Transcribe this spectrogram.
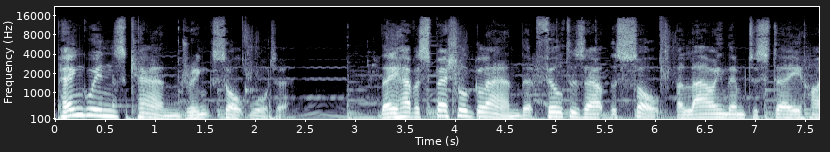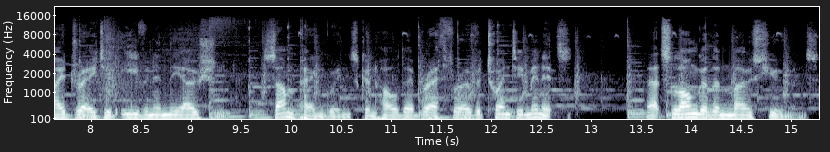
Penguins can drink salt water. They have a special gland that filters out the salt, allowing them to stay hydrated even in the ocean. Some penguins can hold their breath for over 20 minutes. That's longer than most humans.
